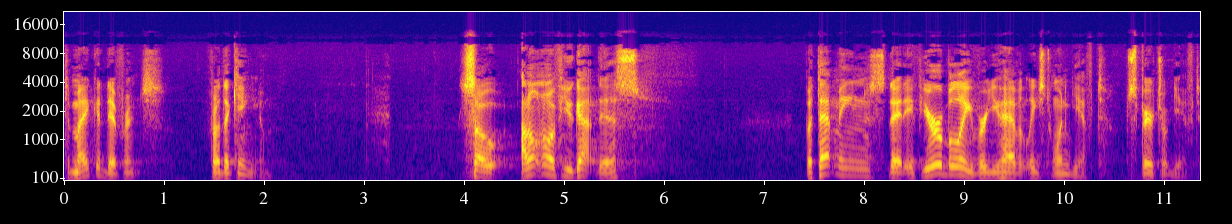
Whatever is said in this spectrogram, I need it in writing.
to make a difference for the kingdom. So, I don't know if you got this, but that means that if you're a believer, you have at least one gift, spiritual gift.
